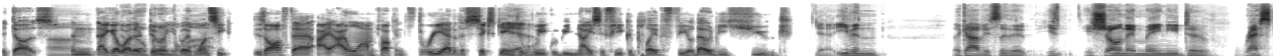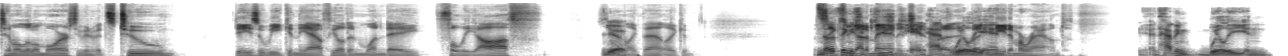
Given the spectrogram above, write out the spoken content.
It does. Um, and I get why they're doing it. But like lot. once he is off that, I, I want I'm talking three out of the six games Yeah. a week would be nice if he could play the field. That would be huge. Yeah, even like obviously that he's he's shown they may need to rest him a little more. So even if it's two days a week in the outfield and one day fully off, something Yeah. like that. Like it, Another thing you is you gotta can't can't it, have but, Willie but and- need him around. Yeah, and having Willie and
